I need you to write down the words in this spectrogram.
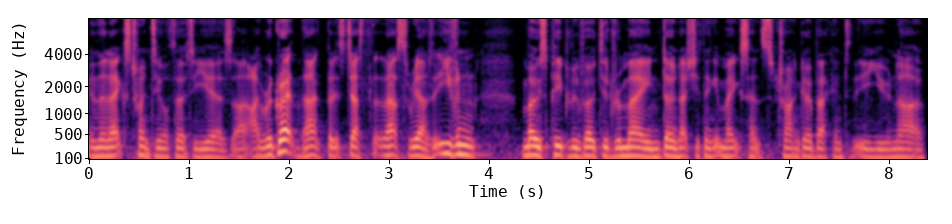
in the next 20 or 30 years. I, I regret that, but it's just that that's the reality. Even most people who voted Remain don't actually think it makes sense to try and go back into the EU now.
